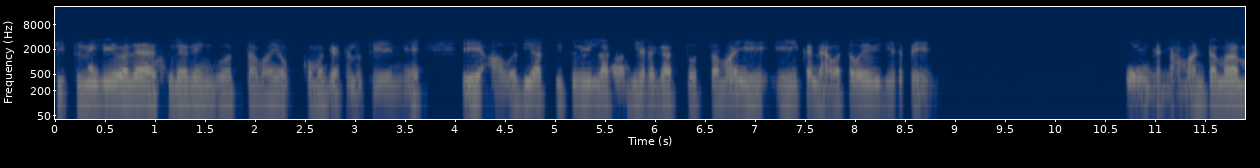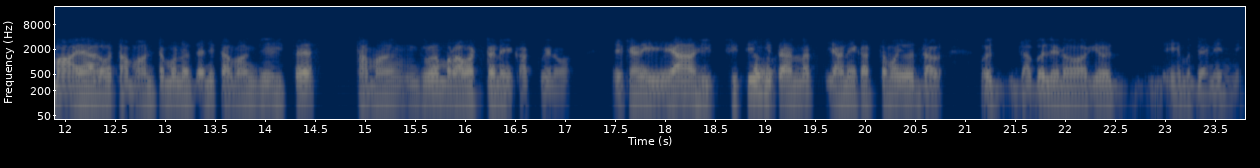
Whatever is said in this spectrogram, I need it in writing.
සිතුවිලි වල ඇතුළෙන් ගියොත් තමයි ඔක්කොම ගැටලු තියෙන්නේ ඒ අවදියක් සිතුවිල්ලක් විදිහට ගත්තොත් තමයි ඒක නැවත ওই විදිහට පේන්නේ ඒක තමන්ටම මායාව තමන්ටම නොදැනි තමන්ගේ හිත තමන්ගම රවට්ටන එකක් වෙනවා. ඒ කියන්නේ එයා හිතින් හිතන්නත් යන එකක් තමයි ඔය ඔය ඩබල් වෙනවා වගේ එහෙම දැනෙන්නේ.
